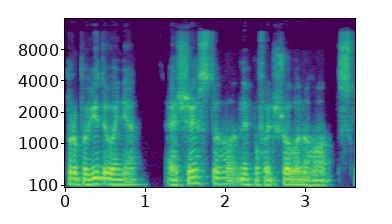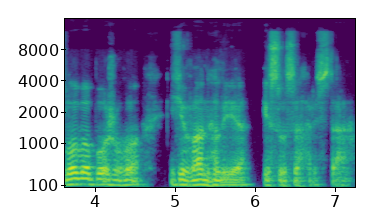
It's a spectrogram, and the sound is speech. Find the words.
проповідування чистого, непофальшованого Слова Божого Євангелія Ісуса Христа.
